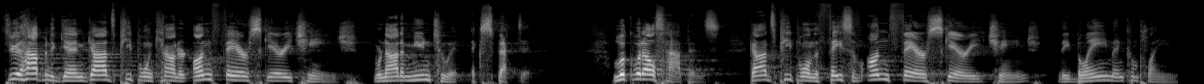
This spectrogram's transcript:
See what happened again. God's people encountered unfair, scary change. We're not immune to it. Expect it. Look what else happens. God's people, in the face of unfair, scary change, they blame and complain.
